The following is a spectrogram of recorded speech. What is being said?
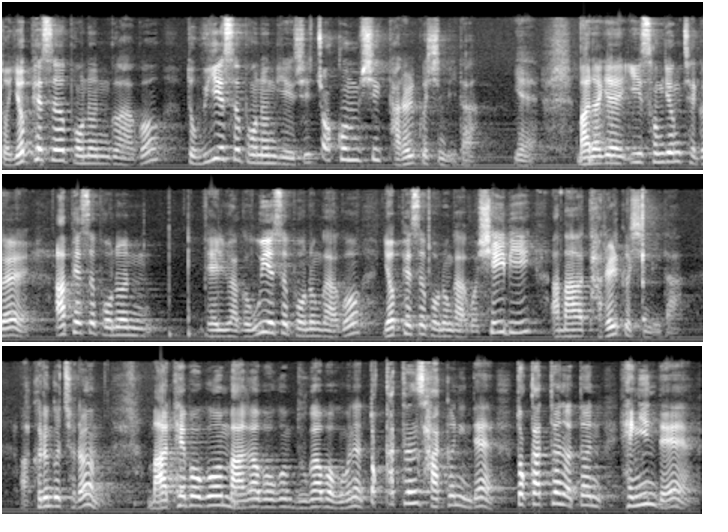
또 옆에서 보는 거하고 또 위에서 보는 것이 조금씩 다를 것입니다. 예. 만약에 이 성경책을 앞에서 보는 밸류하고 위에서 보는 거하고 옆에서 보는 거하고 쉐입이 아마 다를 것입니다. 아, 그런 것처럼 마태복음, 마가복음, 누가복음은 똑같은 사건인데 똑같은 어떤 행인데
